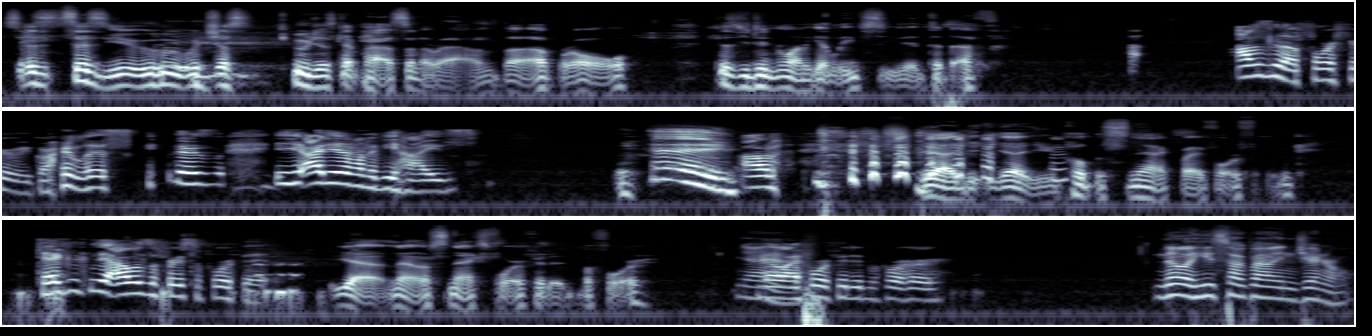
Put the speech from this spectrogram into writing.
says says you who just who just kept passing around the up roll because you didn't want to get leech seeded to death. I was gonna forfeit regardless. There's, I didn't want to be Haiz. Hey. Yeah, you, yeah, you pulled the snack by forfeiting. technically, I was the first to forfeit. Yeah, no, snacks forfeited before. Yeah. No, I forfeited before her. No, he's talking about in general.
